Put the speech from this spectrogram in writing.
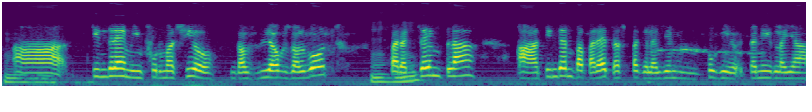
Mm. uh, tindrem informació dels llocs del vot, Mhm. per exemple, uh, tindrem paperetes perquè la gent pugui tenir-la ja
